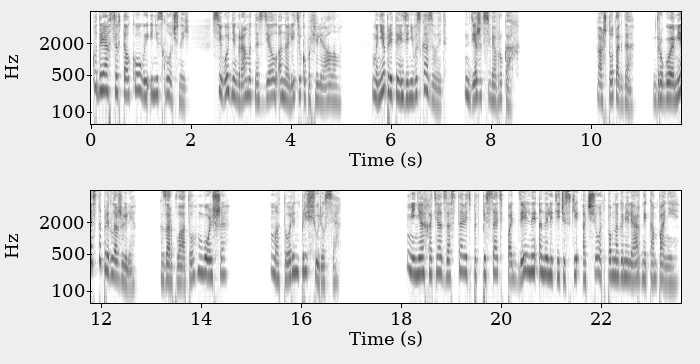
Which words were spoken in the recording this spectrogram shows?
Кудрявцев толковый и несклочный. Сегодня грамотно сделал аналитику по филиалам. Мне претензий не высказывает, держит себя в руках. «А что тогда? Другое место предложили? Зарплату больше?» Моторин прищурился. Меня хотят заставить подписать поддельный аналитический отчет по многомиллиардной компании.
